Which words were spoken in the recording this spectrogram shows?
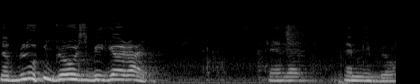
The balloon grows bigger, right? Okay, let, let me blow.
